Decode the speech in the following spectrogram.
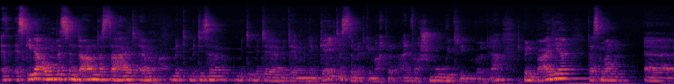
es geht ja auch ein bisschen darum, dass da halt ähm, mit, mit, dieser, mit, mit, der, mit, dem, mit dem Geld, das damit gemacht wird, einfach Schmuh getrieben wird. Ja? Ich bin bei dir, dass man, äh,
